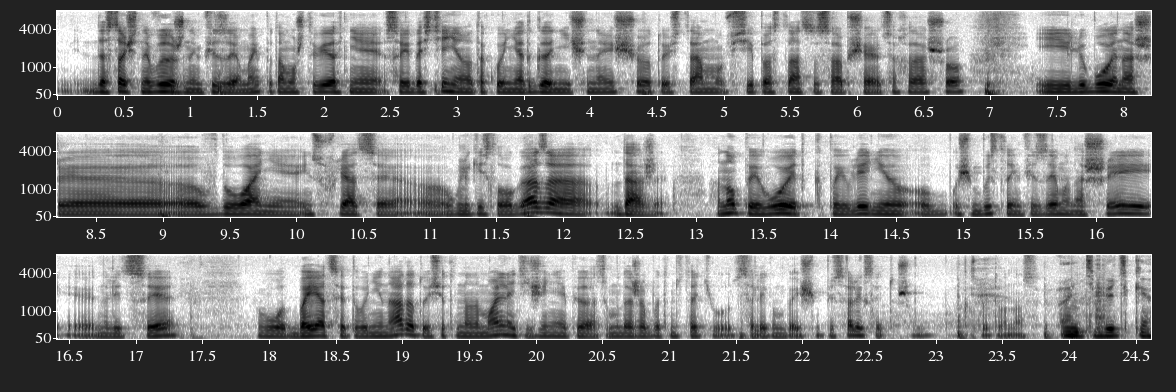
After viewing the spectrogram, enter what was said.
достаточно выраженной эмфиземой, потому что верхнее средостение, оно такое неотграниченное еще, то есть там все пространства сообщаются хорошо, и любое наше э, вдувание, инсуфляция э, углекислого газа даже, оно приводит к появлению очень быстрой эмфиземы на шее, э, на лице, вот. Бояться этого не надо, то есть это нормальное течение операции. Мы даже об этом статью вот с Олегом Боевичем писали, кстати, тоже какой-то у нас. Антибиотики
